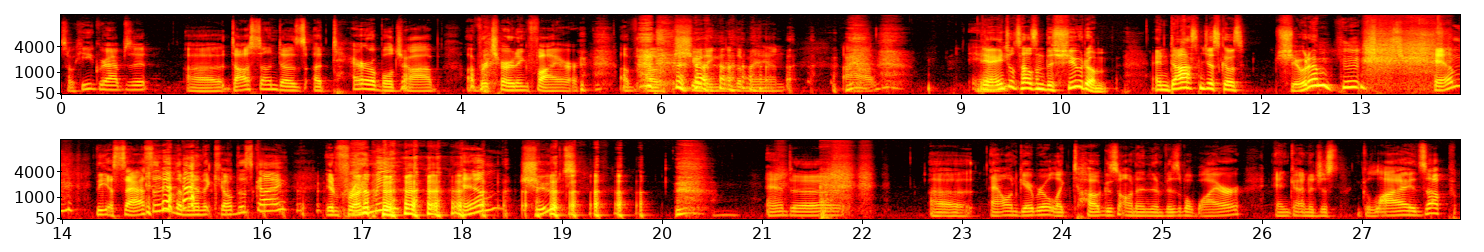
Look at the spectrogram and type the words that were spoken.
So he grabs it. Uh, Dawson does a terrible job of returning fire, of, of shooting the man. Um, Yeah, Angel tells him to shoot him. And Dawson just goes, Shoot him? him, the assassin, the man that killed this guy, in front of me, him shoot, and uh, uh, Alan Gabriel like tugs on an invisible wire and kind of just glides up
